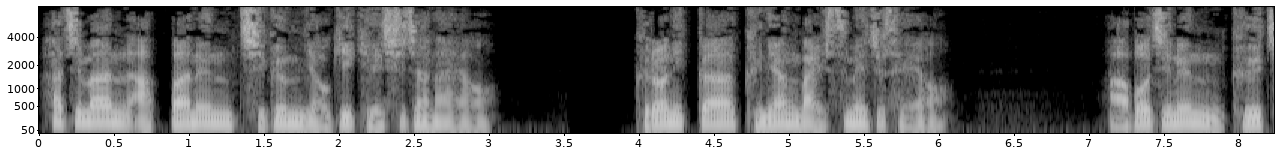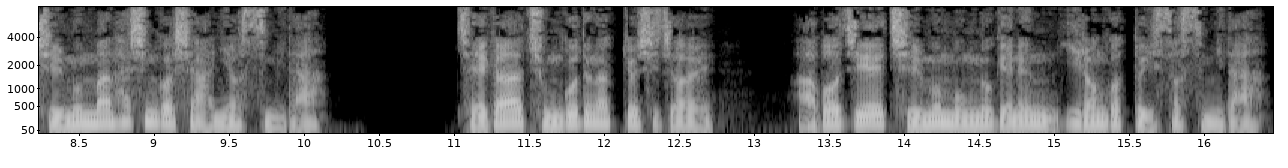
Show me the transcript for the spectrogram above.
하지만 아빠는 지금 여기 계시잖아요. 그러니까 그냥 말씀해 주세요. 아버지는 그 질문만 하신 것이 아니었습니다. 제가 중고등학교 시절 아버지의 질문 목록에는 이런 것도 있었습니다.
